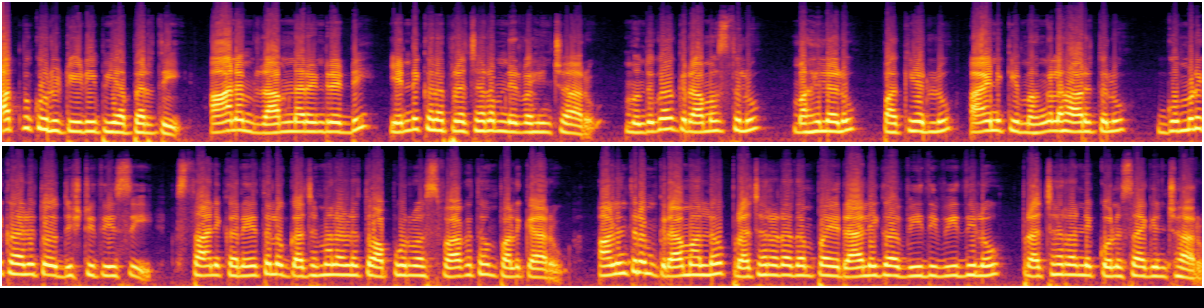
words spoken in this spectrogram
ఆత్మకూరు టీడీపీ అభ్యర్థి ఆనం రామనారాయణ రెడ్డి ఎన్నికల ప్రచారం నిర్వహించారు. ముందుగా గ్రామస్తులు మహిళలు పకీర్లు ఆయనకి మంగళహారతులు గుమ్మడికాయలతో దిష్టి తీసి స్థానిక నేతలు గజమలలతో అపూర్వ స్వాగతం పలికారు. అనంతరం గ్రామాల్లో ప్రచార రథంపై ర్యాలీగా వీధి వీధిలో ప్రచారాన్ని కొనసాగించారు.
